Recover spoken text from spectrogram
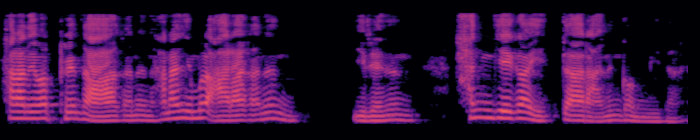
하나님 앞에 나아가는 하나님을 알아가는 일에는 한계가 있다라는 겁니다.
